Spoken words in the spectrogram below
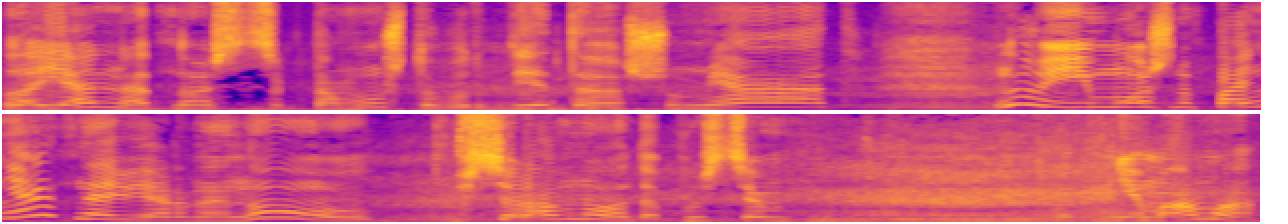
лояльно относятся к тому, что вот где-то шумят. Ну, и можно понять, наверное, но все равно, допустим, вот мне мама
